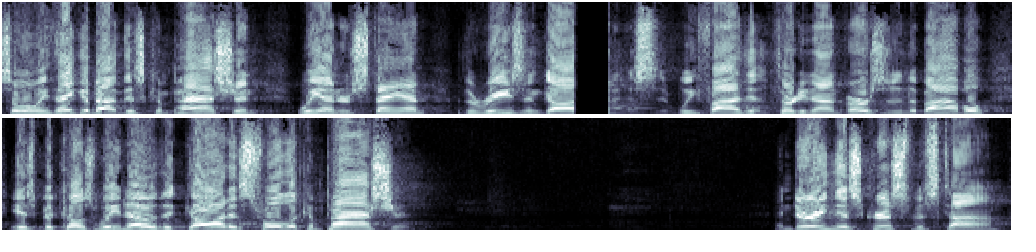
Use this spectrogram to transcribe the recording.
So when we think about this compassion, we understand the reason God we find it in 39 verses in the Bible is because we know that God is full of compassion. And during this Christmas time,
